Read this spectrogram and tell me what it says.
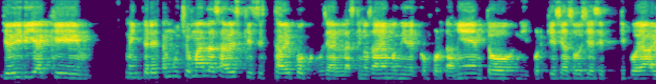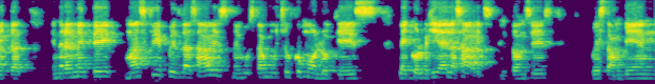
yo diría que me interesan mucho más las aves que se sabe poco, o sea, las que no sabemos ni del comportamiento, ni por qué se asocia ese tipo de hábitat. Generalmente, más que pues las aves, me gusta mucho como lo que es la ecología de las aves. Entonces, pues también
